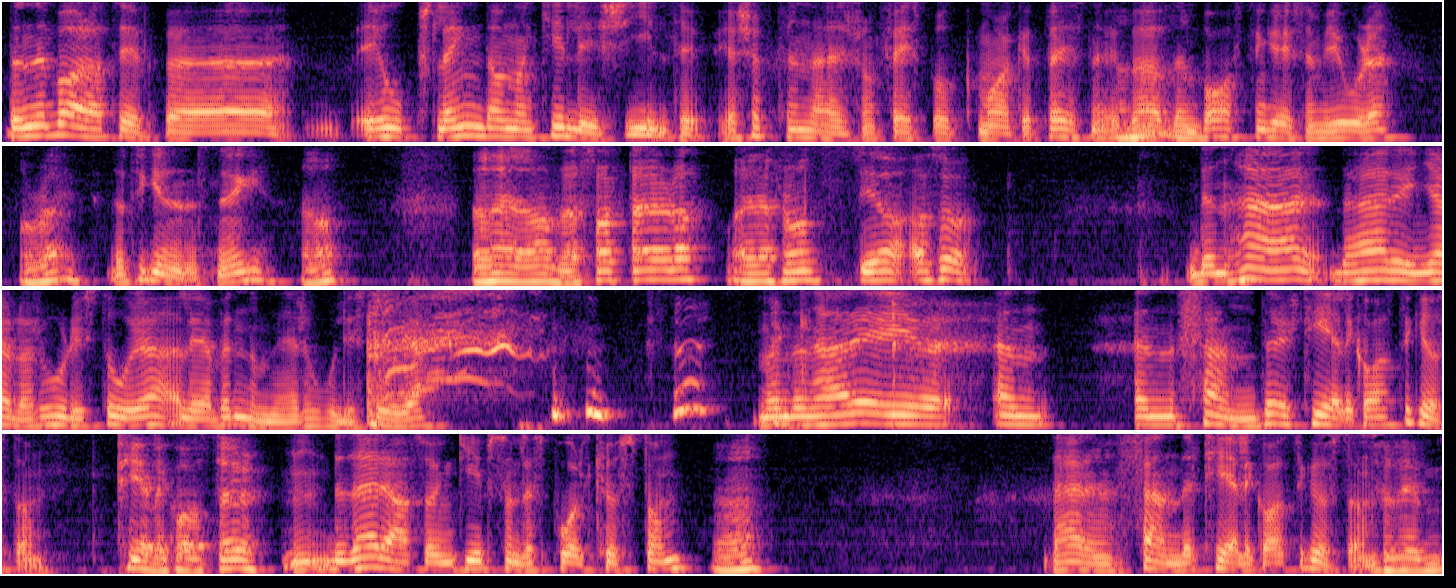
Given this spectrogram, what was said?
Den är bara typ eh, ihopslängd av någon kille i Kil. Typ. Jag köpte den där från Facebook Marketplace när vi behövde en bas till en grej som vi gjorde. All right. Jag tycker den är snygg. Ja. Den här andra svarta här då? Vad är det för någon? Ja, alltså. Den här, det här är en jävla rolig historia. Eller jag vet inte om det är en rolig historia. Men den här är ju en, en Fender Telecaster Custom. Telecaster. Mm, det där är alltså en Gibson Les Paul Custom. Ja. Det här är en Fender Telecaster Custom. Så det är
